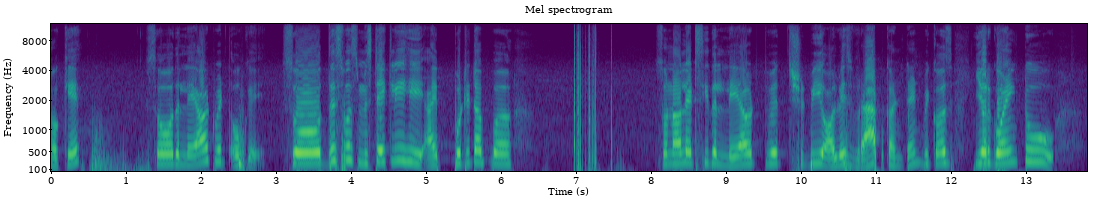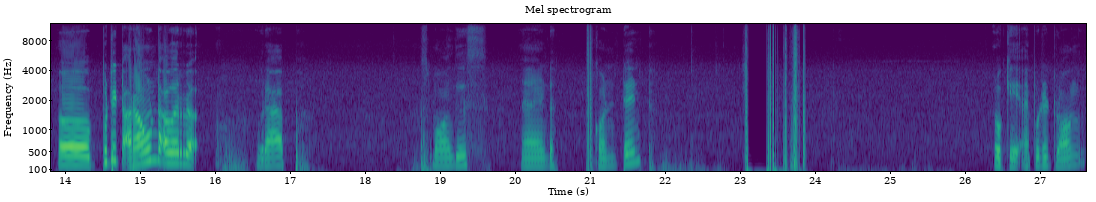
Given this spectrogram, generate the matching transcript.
Okay. So the layout with okay. So this was mistakenly he I put it up uh, so now let's see the layout which should be always wrap content because you're going to uh, put it around our uh, wrap small this and content. Okay I put it wrong.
